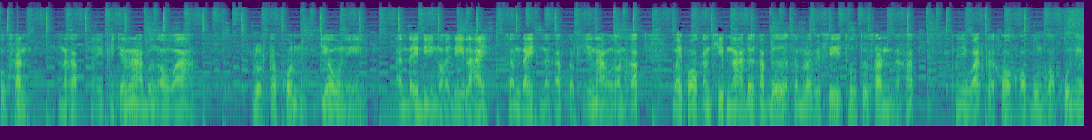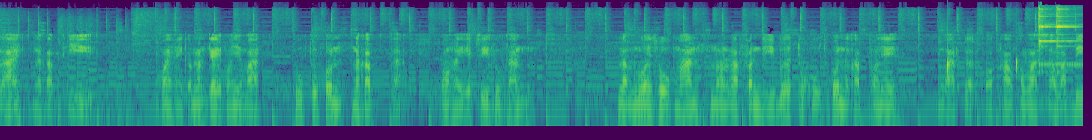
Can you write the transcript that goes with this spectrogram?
ทุกท่าน นะครับในพิจารณาเบิ่งเอาว่ารถกับคนเกี่ยวนี่ อันใดดีหน่อยดีหลายซ้ำใดนะครับกับพิจารณาเบิ่งเอานะครับไว้พอกันคลิปหนาเด้อครับเด้อสำหรับเอฟซีทุกทุกท่านนะครับพญาวาดก็ขอขอบบุญขอบคุณหลายๆนะครับ ที่คอยให้กำลังใจพญาวาดทุกทุกคนนะครับขอให้เอฟซีทุกท่านร่ำรวยโชคมานนอนรับฟันดีเบิร์ดทุกคู่ทุกคนนะครับพญาวาดก็ขอเข้าวคำว่าสวัสดี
